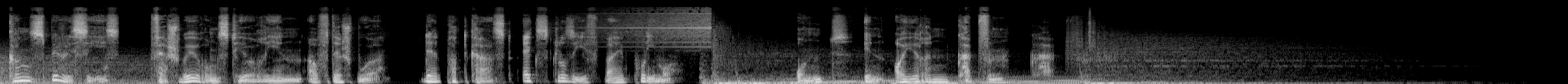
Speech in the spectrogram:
Conspiracies Verschwörungstheorien auf der Spur. Der Podcast exklusiv bei Podimo. Und in euren Köpfen. Köpfen.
